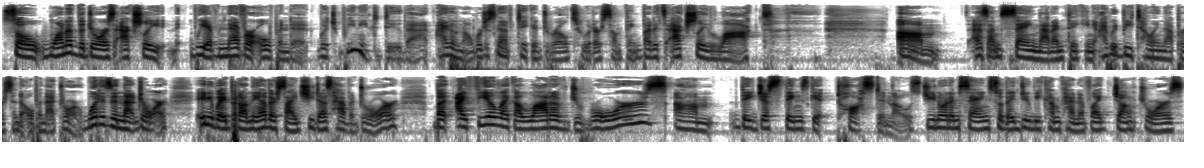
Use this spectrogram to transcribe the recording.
So one of the drawers actually, we have never opened it, which we need to do that. I don't know. We're just gonna have to take a drill to it or something, but it's actually locked. um, as I'm saying that, I'm thinking I would be telling that person to open that drawer. What is in that drawer? Anyway, but on the other side, she does have a drawer. But I feel like a lot of drawers, um, they just things get tossed in those. Do you know what I'm saying? So they do become kind of like junk drawers,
